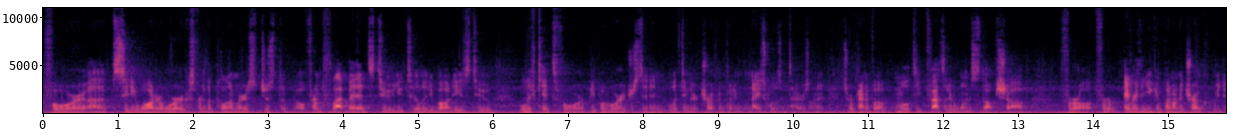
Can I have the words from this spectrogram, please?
for uh, city waterworks, for the plumbers, just uh, from flatbeds to utility bodies to lift kits for people who are interested in lifting their truck and putting nice wheels and tires on it. So we're kind of a multifaceted one-stop shop for all for everything you can put on a truck. We do.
